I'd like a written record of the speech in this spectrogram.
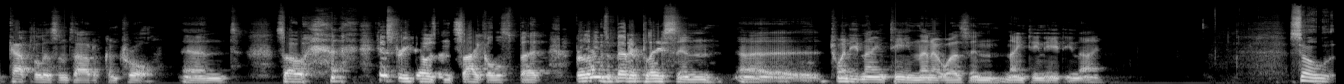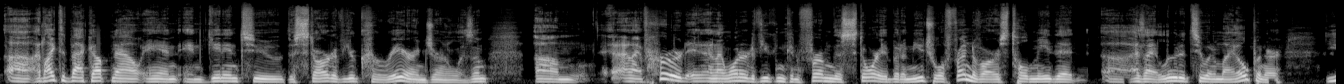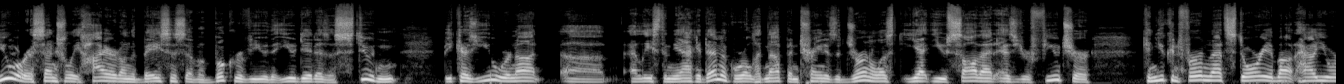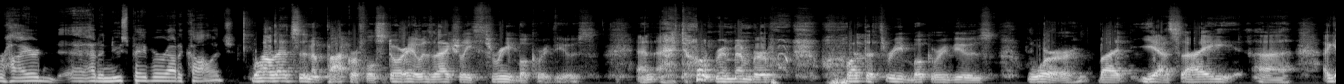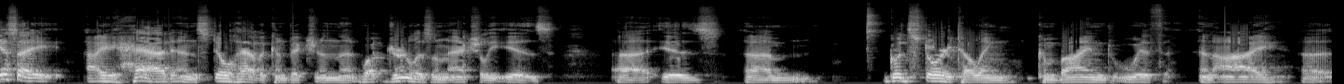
capitalism's out of control. And so history goes in cycles, but Berlin's a better place in uh, 2019 than it was in 1989. So uh, I'd like to back up now and and get into the start of your career in journalism. Um, and I've heard, and I wondered if you can confirm this story. But a mutual friend of ours told me that, uh, as I alluded to in my opener, you were essentially hired on the basis of a book review that you did as a student because you were not, uh, at least in the academic world, had not been trained as a journalist, yet you saw that as your future. Can you confirm that story about how you were hired at a newspaper out of college? Well, that's an apocryphal story. It was actually three book reviews. And I don't remember what the three book reviews were, but yes, I, uh, I guess I, I had and still have a conviction that what journalism actually is, uh, is um, good storytelling combined with an eye, uh,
